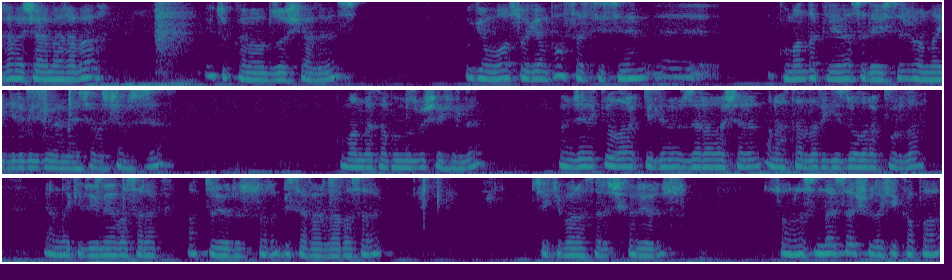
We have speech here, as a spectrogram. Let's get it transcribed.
Arkadaşlar merhaba. YouTube kanalımıza hoş geldiniz. Bugün Volkswagen Passat CC'nin e, kumanda pili nasıl değiştirilir onunla ilgili bilgi vermeye çalışacağım size. Kumanda kapımız bu şekilde. Öncelikli olarak bildiğiniz üzere araçların anahtarları gizli olarak burada. Yanındaki düğmeye basarak attırıyoruz. Sonra bir sefer daha basarak çekip anahtarı çıkarıyoruz. Sonrasında ise şuradaki kapağı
